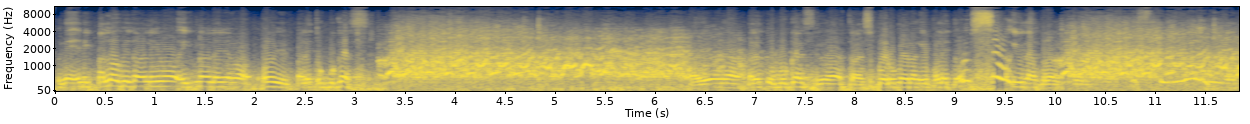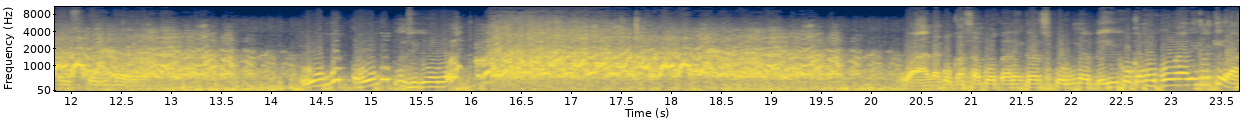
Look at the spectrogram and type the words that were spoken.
Ni inig palo bitaw nimo igno lang mo. Oy, palit og bugas. Ayun nga, palit og bugas nga transformer ang ipalit. Oh, transformer? Ilang yung transformer. Robot, robot man siguro. Wala ko kasabot ang transformer. Di ko kamo pa wala laki ah.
